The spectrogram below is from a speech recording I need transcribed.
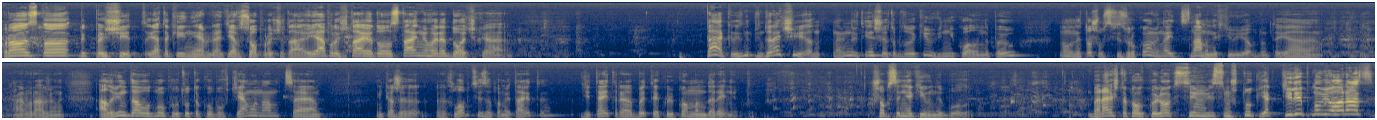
Просто підпишіть. Я такий, ні, блядь, я все прочитаю. Я прочитаю до останнього рядочка. Так, він, він, до речі, відміну від інших трудовиків він ніколи не пив. Ну, не то, щоб з фізруком, він навіть з нами не хотів йобнути. Я вражений. Але він дав одну круту таку був тему нам. Це він каже: хлопці, запам'ятайте, дітей треба бити кульком мандаринів. Щоб синяків не було. Береш такого кульок 7-8 штук, як тіліпнув його раз,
